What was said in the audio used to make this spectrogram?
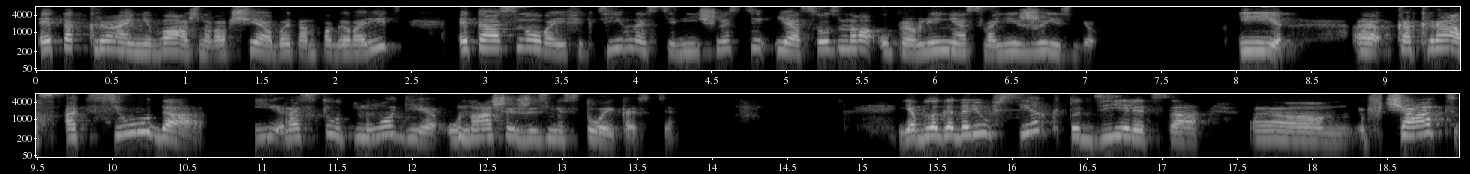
Это крайне важно вообще об этом поговорить. Это основа эффективности личности и осознанного управления своей жизнью. И э, как раз отсюда и растут ноги у нашей жизнестойкости. Я благодарю всех, кто делится э, в чат э,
